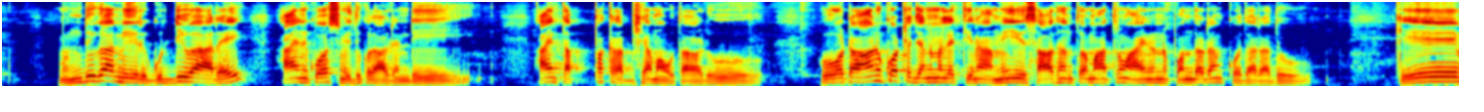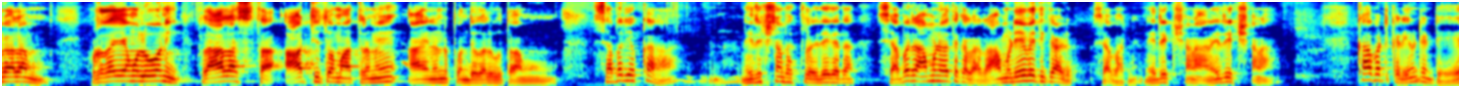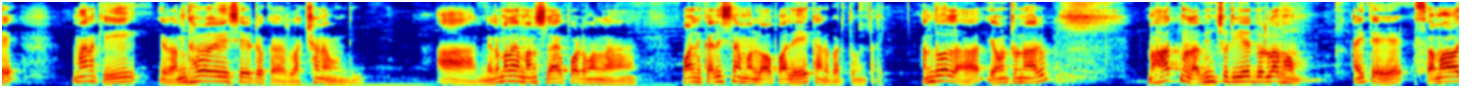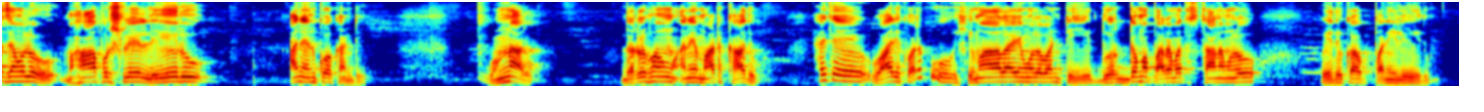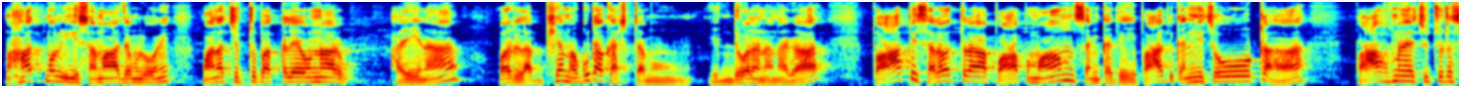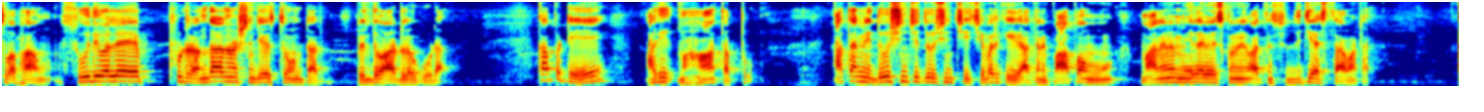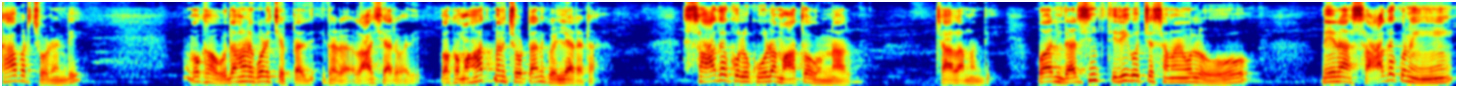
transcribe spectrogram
ముందుగా మీరు గుడ్డివారై ఆయన కోసం వెతుకులాడండి. ఆయన తప్పక లభ్యమవుతాడు. కోటాను కోట్ల జన్మలెత్తిన మీ సాధనతో మాత్రం ఆయనను పొందడం కుదరదు. కేవలం హృదయములోని లాలస్త ఆర్తితో మాత్రమే ఆయనను పొందగలుగుతాము. శబరి యొక్క నిరీక్షణ భక్తులు ఇదే కదా. శబరి రాముని వెతకల. రాముడే వెతికాడు శబరిని. నిరీక్షణ నిరీక్షణ కాబట్టి ఇక్కడ ఏమిటంటే మనకి రంధ్రాలు వేసే ఒక లక్షణం ఉంది. ఆ నిర్మల మనసు లేకపోవడం వలన వాళ్ళని కలిసిన మన లోపాలే కనబడుతూ ఉంటాయి. అందువల్ల ఏమంటున్నారు? మహాత్మ లభించుటే దుర్లభం. అయితే సమాజంలో మహాపురుషులే లేరు అని అనుకోకండి. ఉన్నారు. దుర్లభం అనే మాట కాదు. అయితే వారి కొరకు హిమాలయముల వంటి దుర్గమ పర్వత స్థానంలో వెదుక పని లేదు. మహాత్ములు ఈ సమాజంలోని మన చుట్టుపక్కలే ఉన్నారు. అయినా వారు లభ్యమగుట కష్టము. ఎందువలనగా పాపి సర్వత్రా పాపమాం సంకతి. పాపికి అన్ని చోట్ల పాపమనే చుచ్చుట స్వభావం. సూది వల్లే ఎప్పుడు రంధ్రాన్వేషణ చేస్తూ ఉంటారు. ప్రతివారిలో కూడా. కాబట్టి అది మహా తప్పు. అతన్ని దూషించి దూషించి చివరికి అతని పాపము మనమే మీద వేసుకుని అతన్ని శుద్ధి చేస్తామట. కాబట్టి చూడండి ఒక ఉదాహరణ కూడా చెప్పారు ఇక్కడ రాశారు అది. ఒక మహాత్మని చూడటానికి వెళ్ళారట. సాధకులు కూడా మాతో ఉన్నారు చాలామంది. వారిని దర్శించి తిరిగి వచ్చే సమయంలో నేను ఆ సాధకుని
